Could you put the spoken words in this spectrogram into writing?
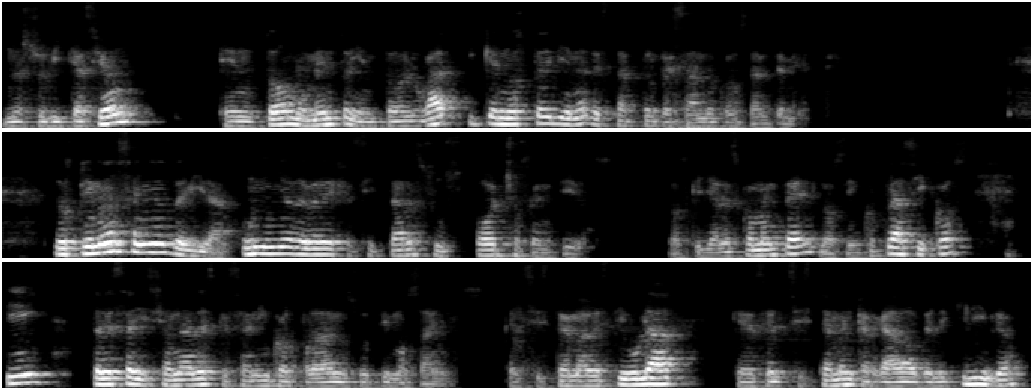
nuestra ubicación en todo momento y en todo lugar y que nos previene de estar tropezando constantemente. Los primeros años de vida, un niño debe ejercitar sus ocho sentidos, los que ya les comenté, los cinco clásicos, y tres adicionales que se han incorporado en los últimos años. El sistema vestibular, que es el sistema encargado del equilibrio,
